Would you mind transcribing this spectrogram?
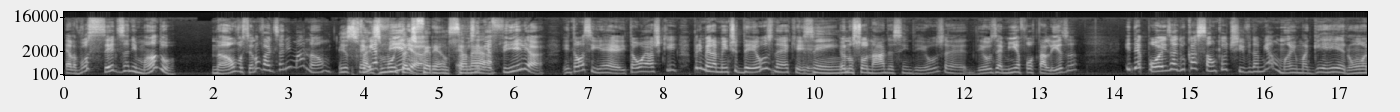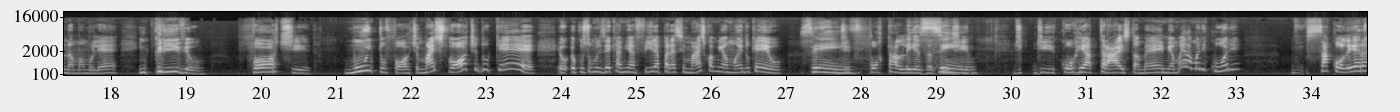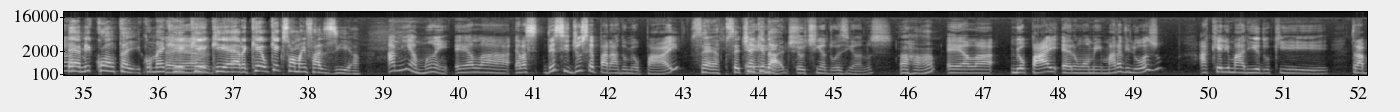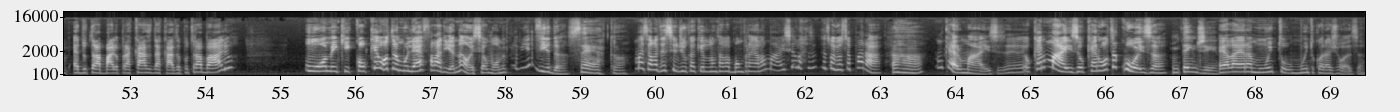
ela, você desanimando? Não, você não vai desanimar, não. Isso Você é faz minha muita filha. diferença, é, Você né? é minha filha. Então, assim, é. Então, eu acho que, primeiramente, Deus, né? Que Sim. eu não sou nada sem Deus. É, Deus é minha fortaleza. E depois a educação que eu tive da minha mãe, uma guerreirona, uma mulher incrível, forte, muito forte, mais forte do que. Eu, eu costumo dizer que a minha filha parece mais com a minha mãe do que eu. Sim. De fortaleza, assim, Sim. de, de, de correr atrás também. Minha mãe era manicure, sacoleira. É, me conta aí, como é que, É. que, que era? Que, o que, que sua mãe fazia? A minha mãe, ela, ela decidiu separar do meu pai. Certo. Você tinha que É, idade? Eu tinha 12 anos. Aham. ela meu pai era um homem maravilhoso aquele marido que é do trabalho para casa da casa para o trabalho um homem que qualquer outra mulher falaria não esse é um homem para minha vida Certo. mas ela decidiu que aquilo não estava bom para ela mais e ela res- resolveu separar Aham. não quero mais eh, eu quero mais eu quero outra coisa Entendi. ela era muito, muito corajosa.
